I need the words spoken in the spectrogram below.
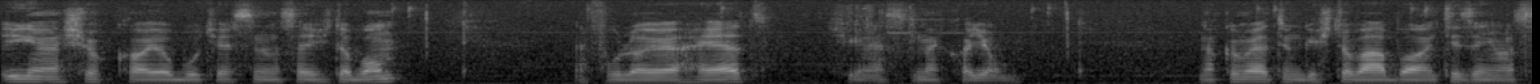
igen, sokkal jobb, úgyhogy ezt azt is dobom. ne foglalja a helyet, és én ezt meghagyom. Na, mehetünk is tovább, a 18.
